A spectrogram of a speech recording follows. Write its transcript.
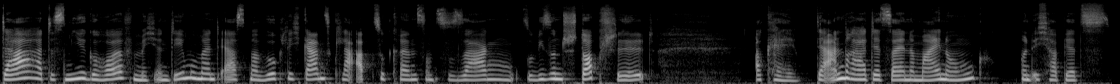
da hat es mir geholfen, mich in dem Moment erstmal wirklich ganz klar abzugrenzen und zu sagen, so wie so ein Stoppschild, okay, der andere hat jetzt seine Meinung und ich habe jetzt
